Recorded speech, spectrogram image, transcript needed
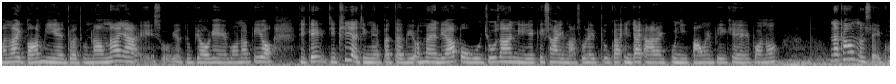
မလိုက်သွားမိရဲ့အတွက်သူနောင်နာရရဲဆိုပြီးတော့သူပြောခဲ့ရပေါ့နော်ပြီးတော့ ဒီကိဒီဖြစ်ရကြီးနဲ့ပတ်သက်ပြီးအမှန်တရားပေါ်ဖို့စ조사နေတဲ့ကိစ္စတွေမှာဆိုလဲသူကအင်တိုက်အားတိုင်းကူညီပါဝင်ပေးခဲ့ပေါ့နော်2020ခု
